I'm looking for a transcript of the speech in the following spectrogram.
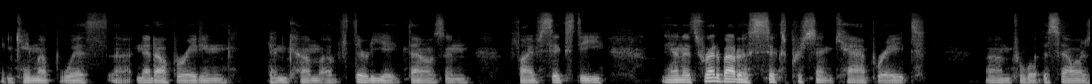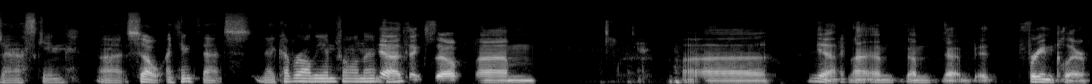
and came up with uh, net operating income of 38,560. And it's right about a 6% cap rate um, for what the seller's asking. Uh, so I think that's, did I cover all the info on that? Yeah, Jeff? I think so. Um, uh, yeah, I'm, I'm uh, it, free and clear.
